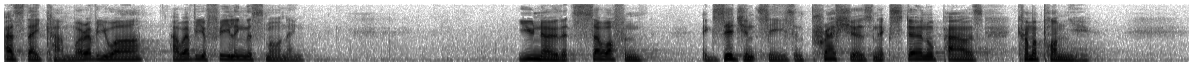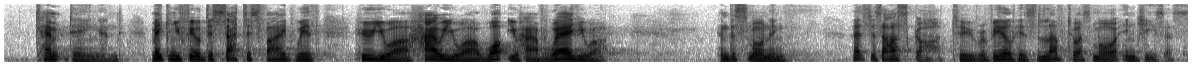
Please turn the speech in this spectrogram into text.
as they come, wherever you are, however you're feeling this morning. You know that so often exigencies and pressures and external powers come upon you, tempting and making you feel dissatisfied with who you are, how you are, what you have, where you are. And this morning, let's just ask God to reveal his love to us more in Jesus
